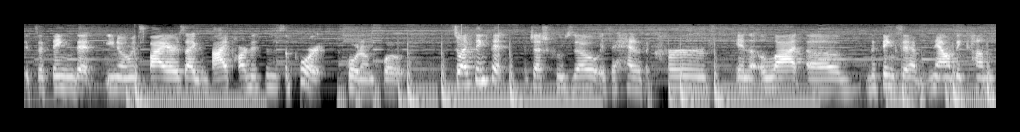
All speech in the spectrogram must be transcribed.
It's a thing that, you know, inspires like bipartisan support, quote unquote. So I think that Judge Creuzot is ahead of the curve in a lot of the things that have now become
